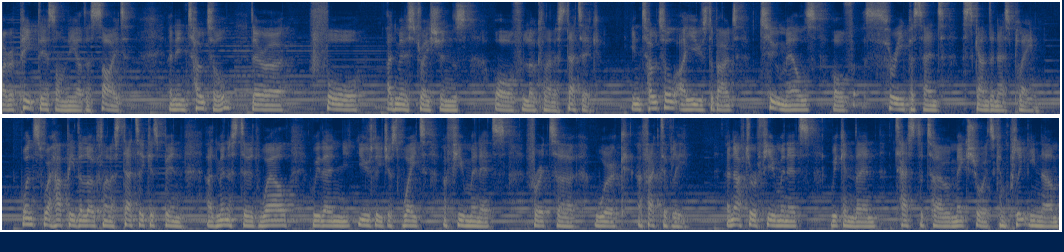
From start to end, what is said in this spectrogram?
I repeat this on the other side, and in total, there are four administrations of local anaesthetic. In total, I used about 2 mils of 3% Scandonest plain. Once we're happy the local anaesthetic has been administered well, we then usually just wait a few minutes for it to work effectively. And after a few minutes, we can then test the toe and make sure it's completely numb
